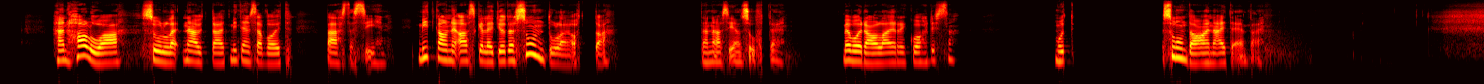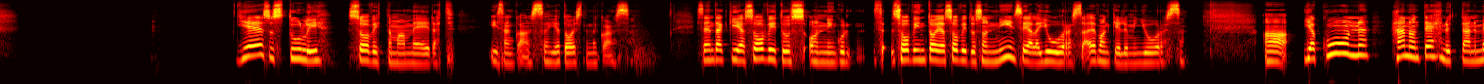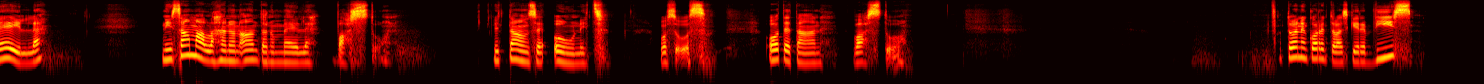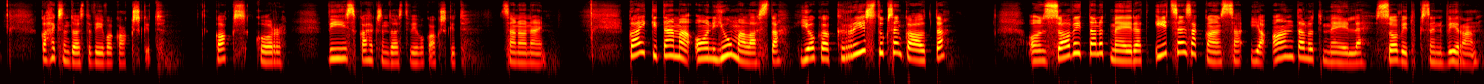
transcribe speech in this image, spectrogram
hän haluaa sulle näyttää, että miten sä voit päästä siihen. Mitkä on ne askeleet, joita sun tulee ottaa tämän asian suhteen. Me voidaan olla eri kohdissa, mutta suunta on aina eteenpäin. Jeesus tuli sovittamaan meidät isän kanssa ja toistemme kanssa. Sen takia sovitus on niin kuin, sovinto ja sovitus on niin siellä juuressa, evankeliumin juuressa. Ja kun hän on tehnyt tämän meille, niin samalla hän on antanut meille vastuun. Nyt tämä on se own it osuus. Otetaan vastuu. Toinen korintolaiskirja 5, 18-20. 2 kor 5, 18-20 sanoo näin. Kaikki tämä on Jumalasta, joka Kristuksen kautta on sovittanut meidät itsensä kanssa ja antanut meille sovituksen viran.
